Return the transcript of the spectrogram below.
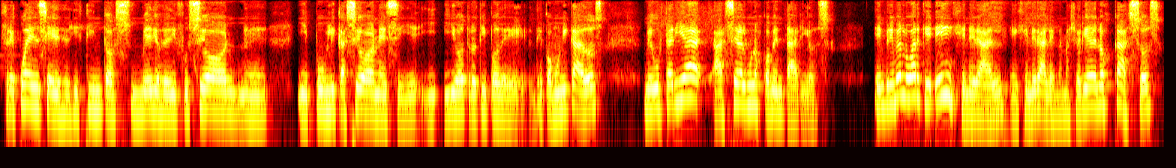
frecuencia y desde distintos medios de difusión eh, y publicaciones y, otro tipo de, de, comunicados, me gustaría hacer algunos comentarios. En primer lugar, que en general, en general, en la mayoría de los casos,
